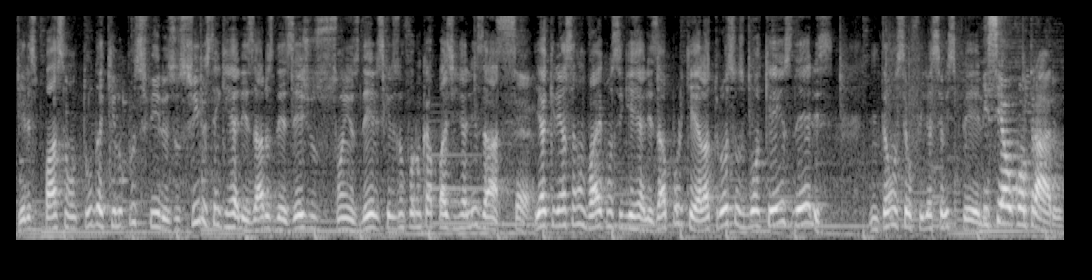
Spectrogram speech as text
e eles passam tudo aquilo para os filhos. Os filhos têm que realizar os desejos, os sonhos deles que eles não foram capazes de realizar. Certo. E a criança não vai conseguir realizar porque ela trouxe os bloqueios deles. Então o seu filho é seu espelho. E se é o contrário,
